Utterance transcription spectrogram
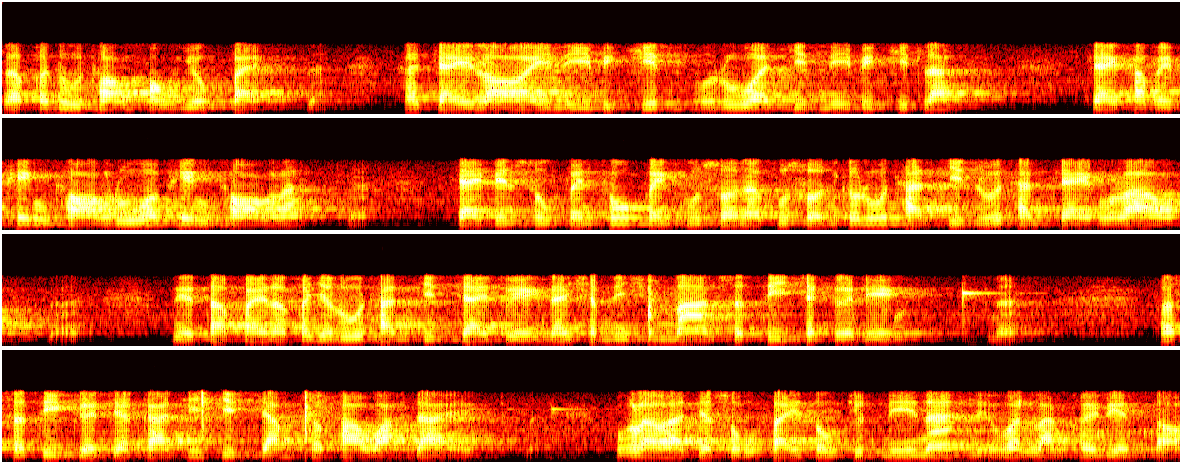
เราก็ดูท้องพองยุบไปนะ ถ้าใจลอยหนีไปคิด รู้ว่าจิตหนีไปคิดแล้วใจเข้าไปเพ่งท้องรู้ว่าเพ่งท้องแล้วใจเป็นสุขเป็นทุกข์เป็นกุศลอกุศลก็รู้ทันจิตรู้ทันใจของเราเนี่ยต่อไปเราก็จะรู้ทันจิตใจตัวเองได้ชำนิชำนาญสติจะเกิดเองนะเพราะสติเกิดจากการที่จิตจำสภาวะได้ พวกเราอาจจะสงสัยตรงจุดนี้นะเดี๋ยววันหลังค่อยเรียนต่อ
